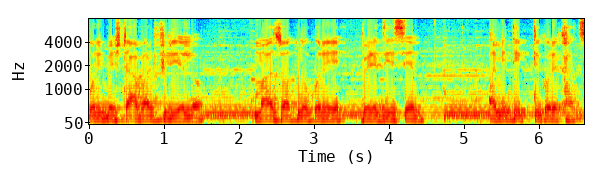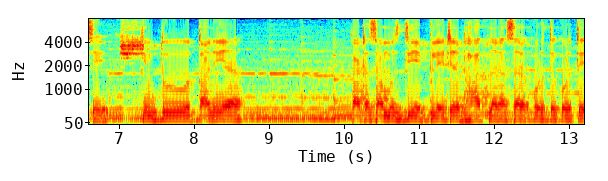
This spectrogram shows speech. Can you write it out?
পরিবেশটা আবার ফিরে এলো। মা যত্ন করে বেড়ে দিয়েছেন। আমি তৃপ্তি করে খাচ্ছি। কিন্তু তানিয়া, কাঁটা চামচ দিয়ে প্লেটের ভাত নাড়াচাড়া করতে করতে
